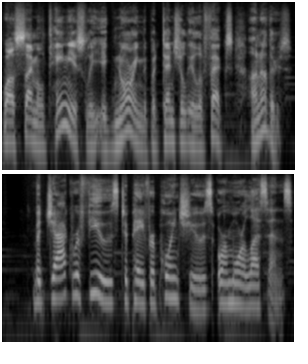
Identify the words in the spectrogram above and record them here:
while simultaneously ignoring the potential ill effects on others. But Jack refused to pay for pointe shoes or more lessons.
